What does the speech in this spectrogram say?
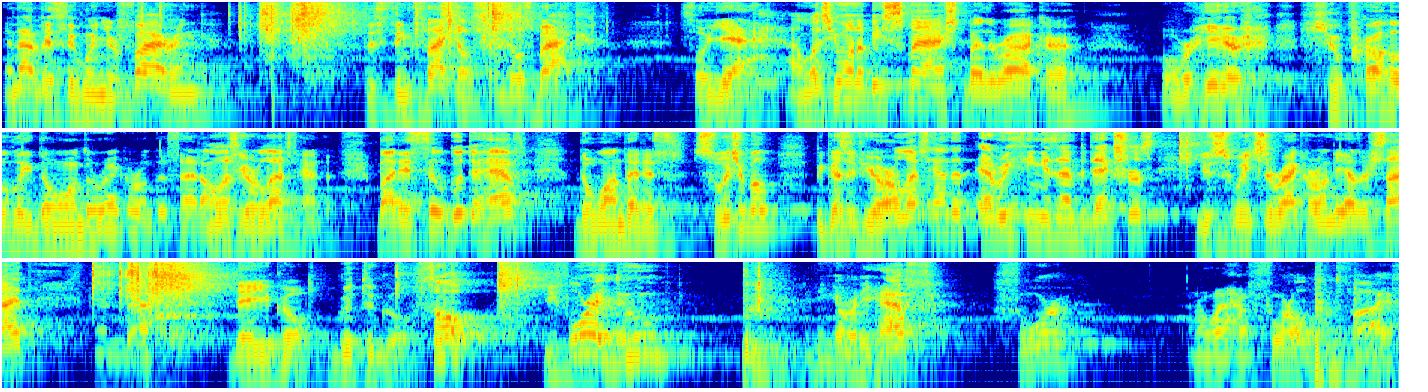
And obviously when you're firing, this thing cycles and goes back. So yeah, unless you want to be smashed by the rocker over here, you probably don't want the rocker on this side, unless you're left-handed. But it's still good to have the one that is switchable, because if you are left-handed, everything is ambidextrous. You switch the rocker on the other side, and there you go, good to go. So, before I do, I think I already have four. I know I have four, I'll put five.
